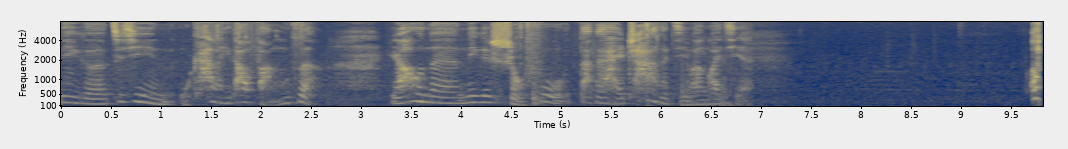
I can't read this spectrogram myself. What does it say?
那个最近我看了一套房子。然后呢，那个首付大概还差个几万块钱。啊，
